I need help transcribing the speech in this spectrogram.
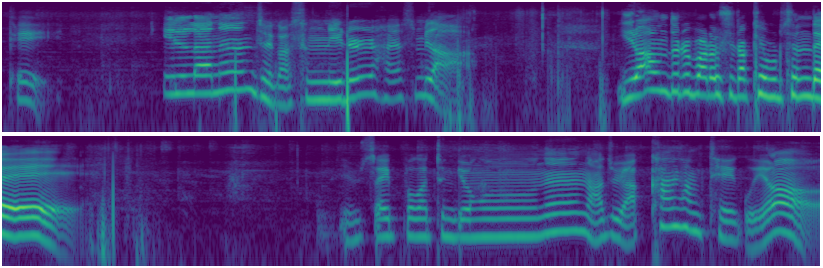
오케이 1라는 제가 승리를 하였습니다. 2라운드를 바로 시작해 볼 텐데 사이퍼 같은 경우는 아주 약한 상태고요.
